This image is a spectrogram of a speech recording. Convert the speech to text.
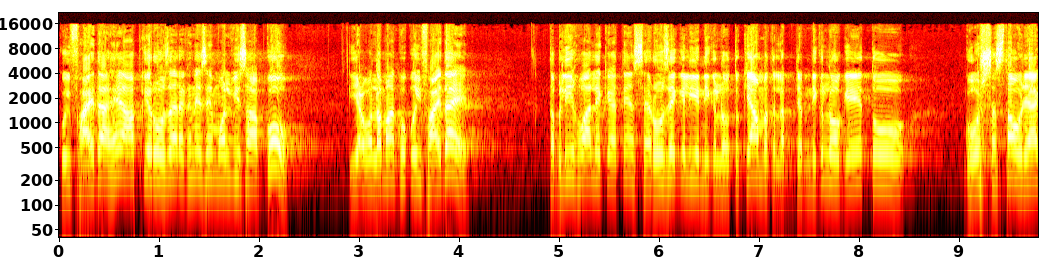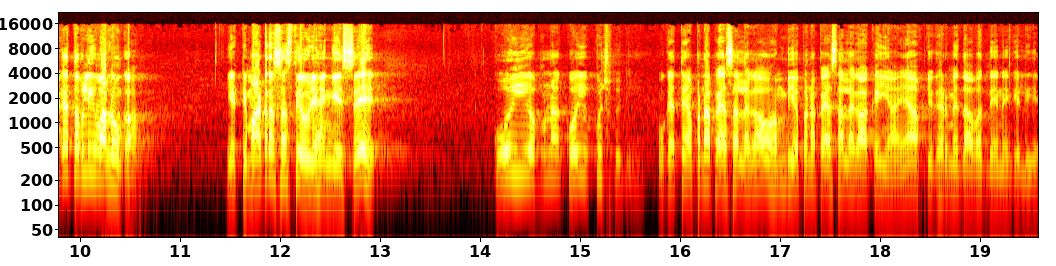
کوئی فائدہ ہے آپ کے روزہ رکھنے سے مولوی صاحب کو یا علماء کو کوئی فائدہ ہے تبلیغ والے کہتے ہیں سہ روزے کے لیے نکلو تو کیا مطلب جب نکلو گے تو گوشت سستا ہو جائے گا تبلیغ والوں کا یا ٹماٹر سستے ہو جائیں گے اس سے کوئی اپنا کوئی کچھ بھی نہیں وہ کہتے ہیں اپنا پیسہ لگاؤ ہم بھی اپنا پیسہ لگا کے ہی آئے ہیں آپ کے گھر میں دعوت دینے کے لیے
